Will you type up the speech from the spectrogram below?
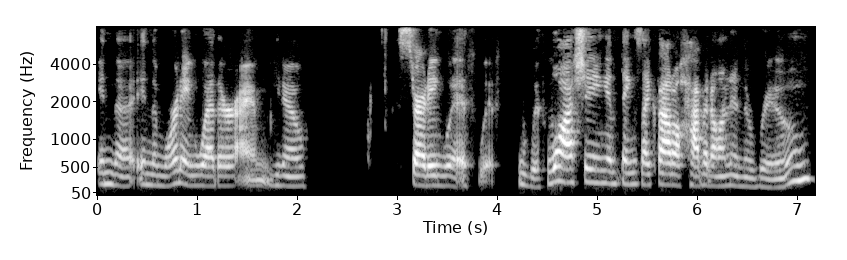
in the in the morning, whether I'm, you know, starting with with with washing and things like that i'll have it on in the room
